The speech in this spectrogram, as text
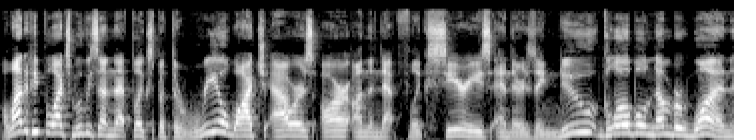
A lot of people watch movies on Netflix, but the real watch hours are on the Netflix series, and there's a new global number one.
